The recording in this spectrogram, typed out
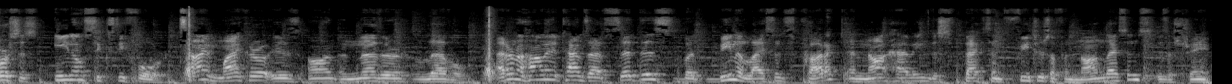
Versus Inno 64. Time Micro is on another level. I don't know how many times I've said this, but being a licensed product and not having the specs and features of a non-license is a shame.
